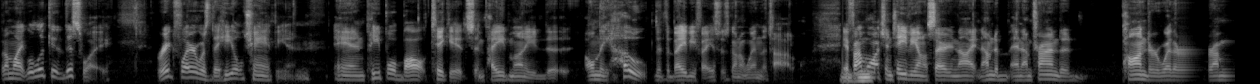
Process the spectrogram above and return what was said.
but I'm like, well, look at it this way. Ric Flair was the heel champion, and people bought tickets and paid money to, on the hope that the babyface was going to win the title. If I'm mm-hmm. watching TV on a Saturday night and I'm to, and I'm trying to ponder whether I'm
